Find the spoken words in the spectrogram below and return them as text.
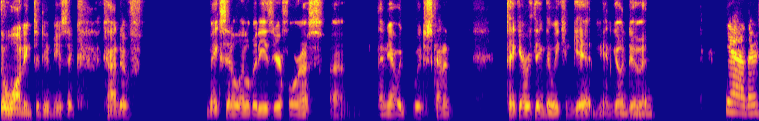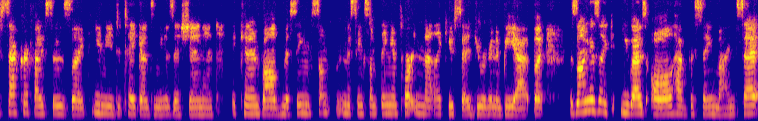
the wanting to do music kind of makes it a little bit easier for us. Um, and yeah, we we just kind of take everything that we can get and, and go do it. Mm-hmm. Yeah, there's sacrifices like you need to take as a musician and it can involve missing some missing something important that like you said you were going to be at. But as long as like you guys all have the same mindset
